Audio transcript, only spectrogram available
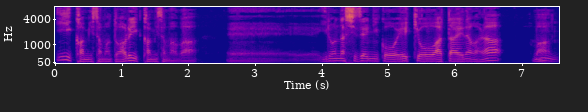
いい神様と悪い神様が、えー、いろんな自然にこう影響を与えながら、まあ、うん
